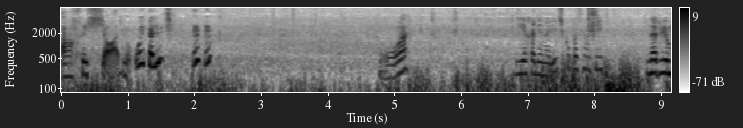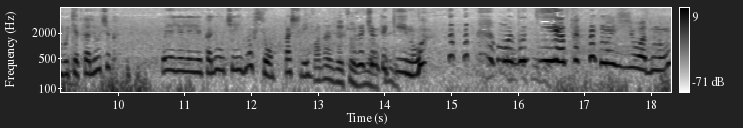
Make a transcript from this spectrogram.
Ах, еще одну. Ой, колючий. О, Приехали на речку посмотреть. Нарвем букет колючек. Ой-ой-ой, колючий. Ну все, пошли. Подожди, а что Зачем ты кинул? Мой букет. Ну еще одну.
